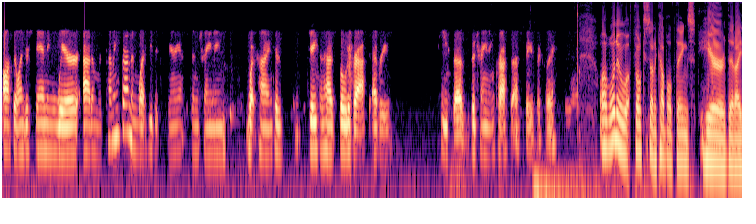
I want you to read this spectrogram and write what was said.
also understanding where Adam was coming from and what he's experienced in training, what kind, because Jason has photographed every piece of the training process, basically. Well, I want to focus on a couple of things here that I,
